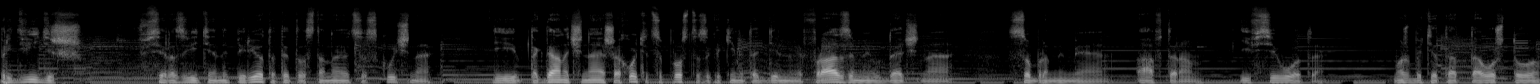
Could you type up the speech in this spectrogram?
предвидишь все развития наперед, от этого становится скучно. И тогда начинаешь охотиться просто за какими-то отдельными фразами, удачно собранными автором и всего-то. Может быть, это от того, что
